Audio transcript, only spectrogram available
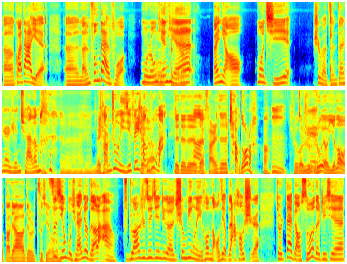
呃，瓜大爷、呃，蓝风大夫、慕容甜甜、白鸟、莫奇，是吧？咱咱这人全了吗？嗯、没常，驻以及非常驻吧。对对对对对，嗯反正这差不多吧啊。嗯，如果如、就是如有遗漏，大家就是自行自行补全就得了啊。主主要是最近这个生病了以后，脑子也不大好使，就是代表所有的这些，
